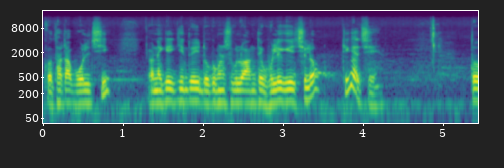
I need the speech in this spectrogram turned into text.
কথাটা বলছি। অনেকেই কিন্তু এই ডকুমেন্টসগুলো আনতে ভুলে গিয়েছিল, ঠিক আছে? তো,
